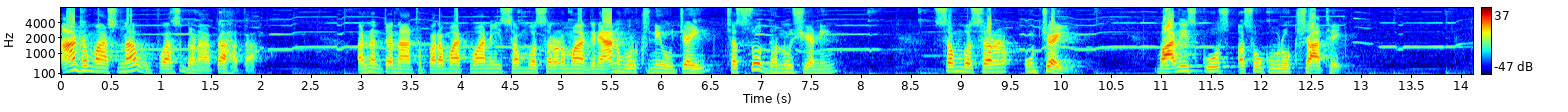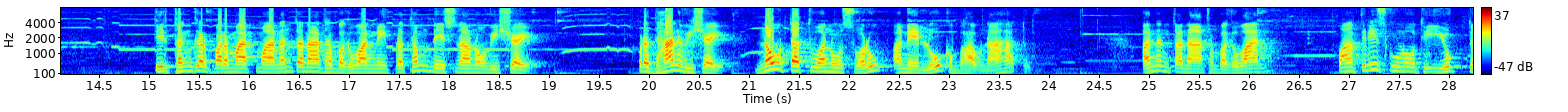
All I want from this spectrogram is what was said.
આઠ માસના ઉપવાસ ગણાતા હતા. અનંતનાથ પરમાત્માની સંવસરણમાં જ્ઞાન વૃક્ષની ઊંચાઈ છસો ધનુષ્યની સંવસરણ ઊંચાઈ બાવીસ કોષ અશોક વૃક્ષ સાથે તીર્થંકર પરમાત્મા અનંતનાથ ભગવાનની પ્રથમ દેશનાનો વિષય, પ્રધાન વિષય નવ સ્વરૂપ અને લોક ભાવના હતું. અનંતનાથ ભગવાન પાંત્રીસ ગુણોથી યુક્ત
